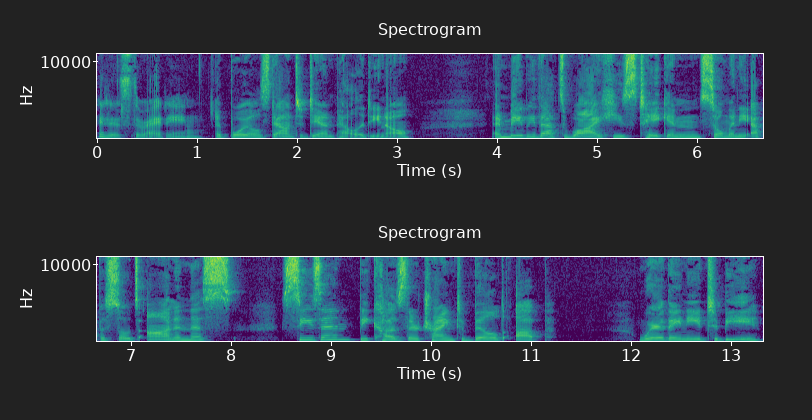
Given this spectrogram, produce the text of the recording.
It is the writing. it boils down to Dan Palladino. And maybe that's why he's taken so many episodes on in this season because they're trying to build up where they need to be.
